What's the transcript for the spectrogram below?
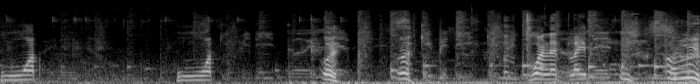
หวด หวด เอ้ย เอ้ยทวยเล็ดไรเอ้ย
